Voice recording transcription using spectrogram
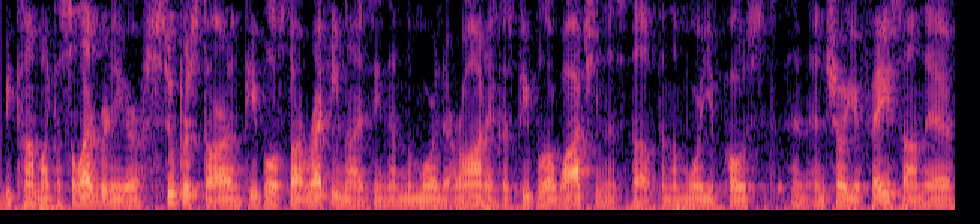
become like a celebrity or superstar, and people will start recognizing them the more they're on it because people are watching this stuff, and the more you post and, and show your face on there.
